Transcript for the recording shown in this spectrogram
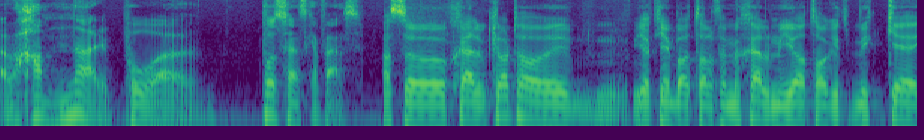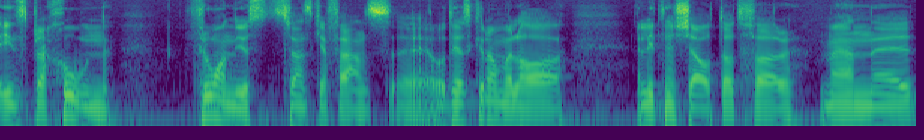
eh, hamnar på, på svenska fans. Alltså självklart har vi, jag kan ju bara tala för mig själv, men jag har tagit mycket inspiration från just svenska fans eh, och det ska de väl ha en liten shoutout för. Men eh,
